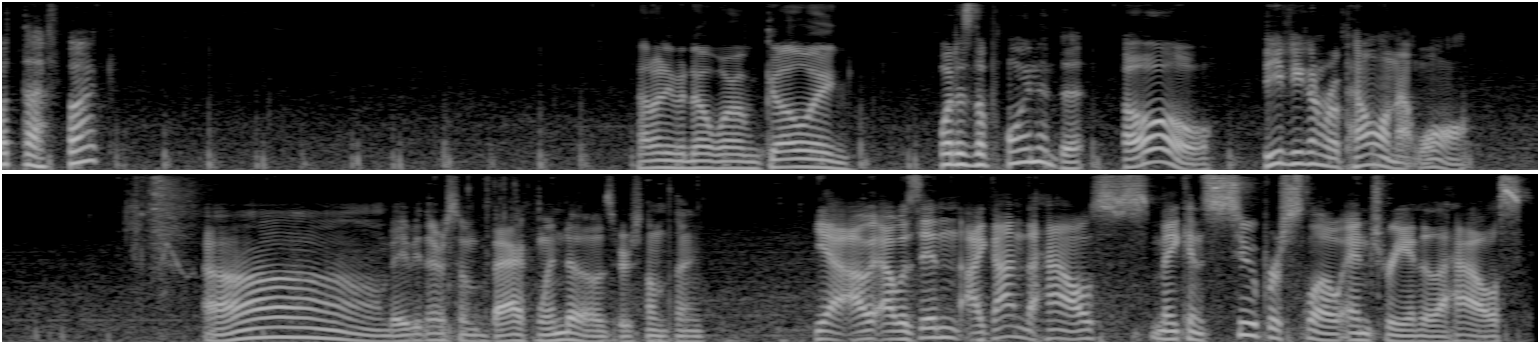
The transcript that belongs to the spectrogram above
What the fuck? I don't even know where I'm going. What is the point of it? Oh, see if you can rappel on that wall. Oh, maybe there's some back windows or something. Yeah, I, I was in. I got in the house, making super slow entry into the house.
